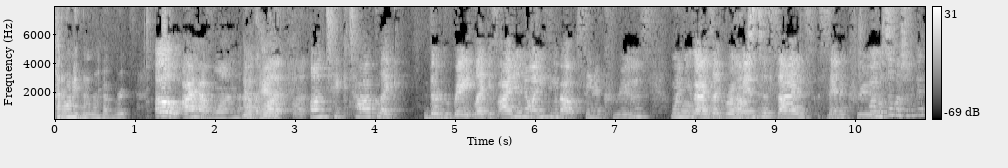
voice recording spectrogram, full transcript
I don't even remember. Oh, I have one. I have Okay. one. What? What? On TikTok, like they're great. Like if I didn't know anything about Santa Cruz, when you Oh, guys like I was thinking. romanticize Santa Cruz, Wait, what's the question again?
